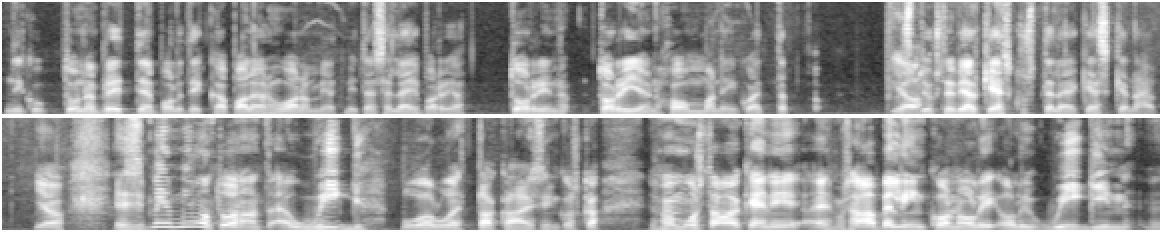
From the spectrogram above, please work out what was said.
niin kuin, tunnen brittien politiikkaa paljon huonommin, että miten se Labour ja torin, torien homma, niin kuin, että pystyykö ne vielä keskustelemaan keskenään. Joo. Ja siis mi- milloin tuodaan tämä Whig-puolue takaisin? Koska jos mä muistan oikein, niin esimerkiksi Abe Lincoln oli, oli Whigin, äh,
